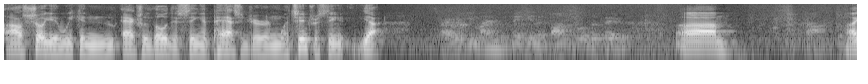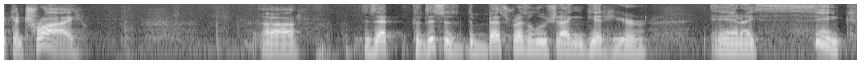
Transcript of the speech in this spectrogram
I'll show you we can actually load this thing in Passenger. And what's interesting, yeah? Sorry, would you mind making the font a little bit bigger? Um, I can try. Uh, is that, because this is the best resolution I can get here. And I think,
